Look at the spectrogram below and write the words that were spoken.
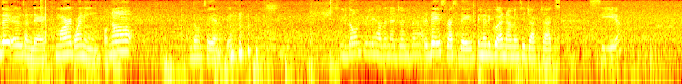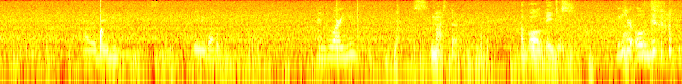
Today is Sunday, March 20. Okay. No! Don't say anything. we don't really have an agenda. Today is rest day. Pinaliguan namin si Jack Jacks. See? Our baby. Baby baho. And who are you? Master. Of all ages. Because Ah. you're old.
